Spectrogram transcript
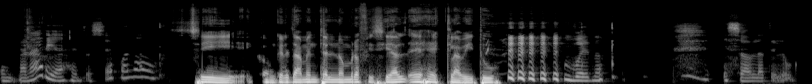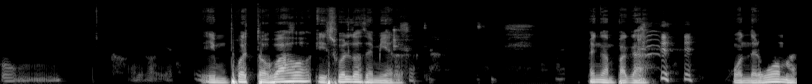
en Canarias. Entonces, pues nada. Sí, concretamente el nombre oficial es esclavitud. bueno, eso háblatelo con, con el gobierno. Impuestos bajos y sueldos de mierda. Efectivamente. Vengan para acá. Wonder Woman,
